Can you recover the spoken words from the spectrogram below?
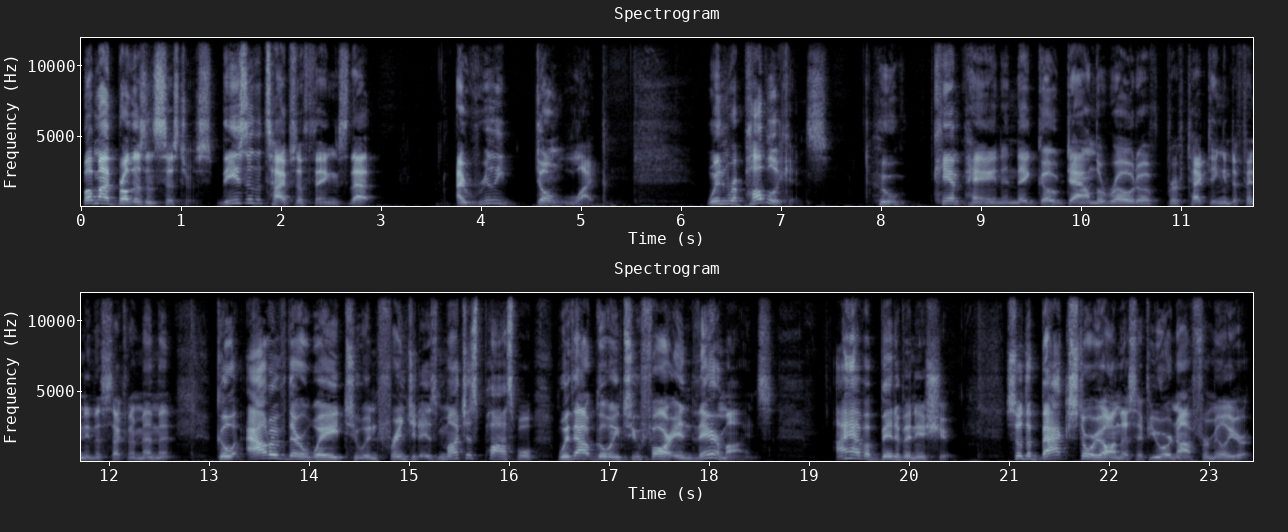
But my brothers and sisters, these are the types of things that I really don't like. When Republicans who campaign and they go down the road of protecting and defending the Second Amendment, go out of their way to infringe it as much as possible without going too far in their minds, I have a bit of an issue. So, the backstory on this, if you are not familiar,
